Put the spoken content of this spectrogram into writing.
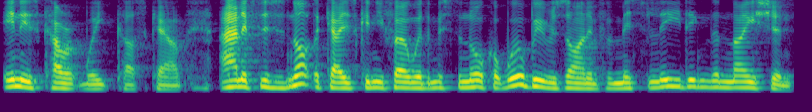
in his current week cuss count? And if this is not the case, can you confirm whether Mr. Norcott will be resigning for misleading the nation?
